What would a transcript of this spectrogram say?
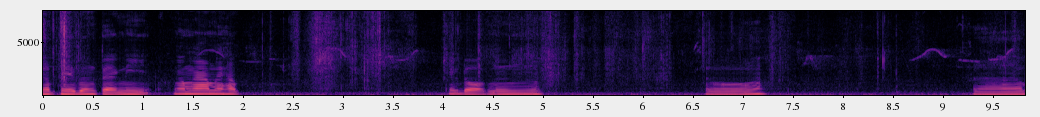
ครับในเบื้องแตงนี่งามๆเลยครับเลขดอกหนึ่งสองสาม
